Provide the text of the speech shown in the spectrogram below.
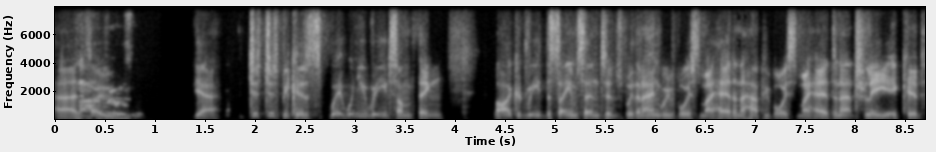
Uh, No, so agree with you. yeah, just just because wh- when you read something, I could read the same sentence with an angry voice in my head and a happy voice in my head, and actually it could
